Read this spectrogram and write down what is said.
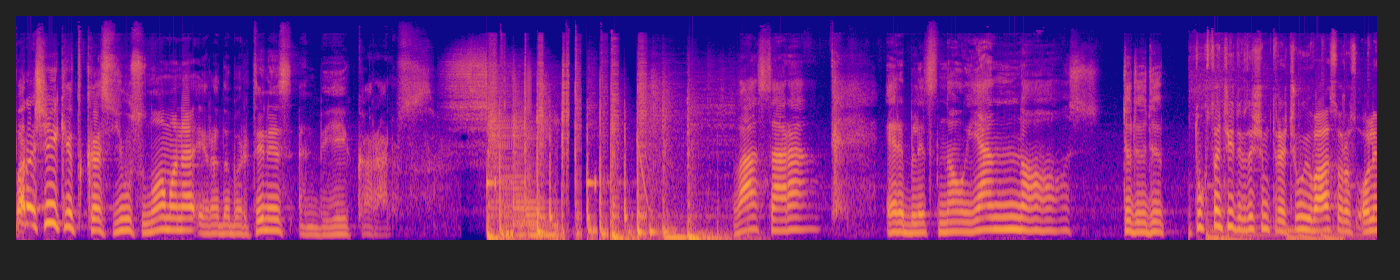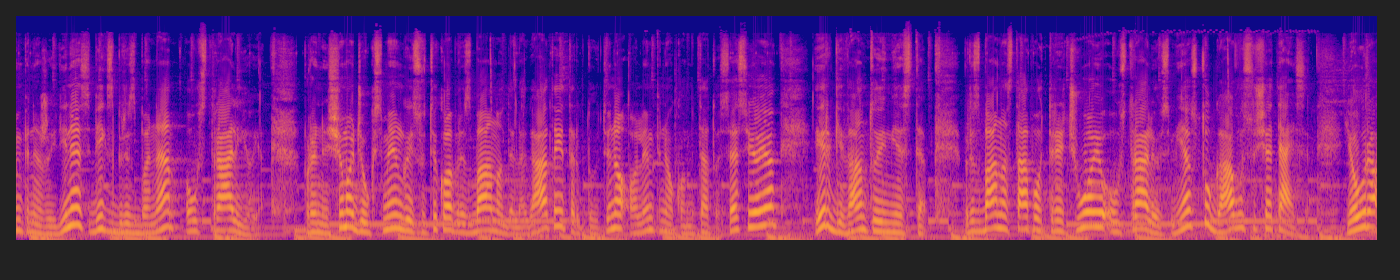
Parašykit, kas jūsų nuomonė yra dabartinis NBA karalius. vasara ir blitz naujienos. Du, du, du. 2023 vasaros olimpinės žaidynės vyks Brisbane, Australijoje. Pranešimą džiaugsmingai sutiko Brisbano delegatai Tarptautinio olimpinio komiteto sesijoje ir gyventojai mieste. Brisbanas tapo trečiuoju Australijos miestu gavusiu šią teisę. Jau yra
